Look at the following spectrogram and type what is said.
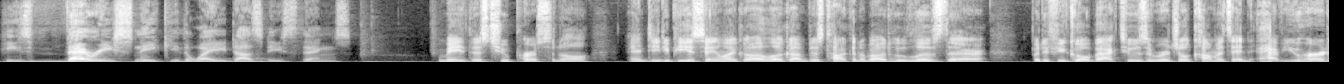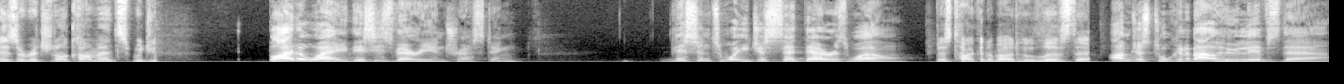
He's very sneaky the way he does these things. made this too personal. And DDP is saying, like, oh, look, I'm just talking about who lives there. But if you go back to his original comments, and have you heard his original comments? Would you By the way, this is very interesting. Listen to what he just said there as well. just talking about who lives there? I'm just talking about who lives there.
